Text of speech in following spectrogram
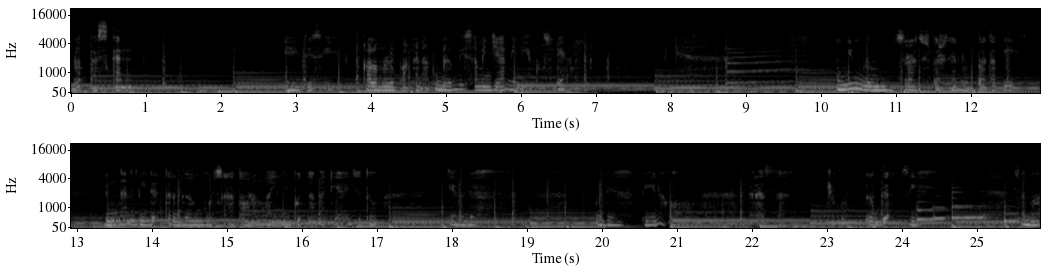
melepaskan ya itu sih. Kalau melupakan aku belum bisa menjamin ya maksudnya. Mungkin belum 100% lupa tapi dengan tidak terganggu saat orang lain nyebut nama dia aja tuh kayak udah udah bikin aku ngerasa cukup lega sih sama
